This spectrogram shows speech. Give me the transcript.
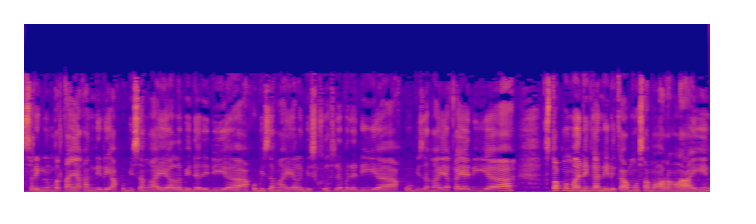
sering mempertanyakan diri aku bisa nggak ya lebih dari dia aku bisa nggak ya lebih sukses daripada dia aku bisa nggak ya kayak dia. Stop membandingkan diri kamu sama orang lain.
